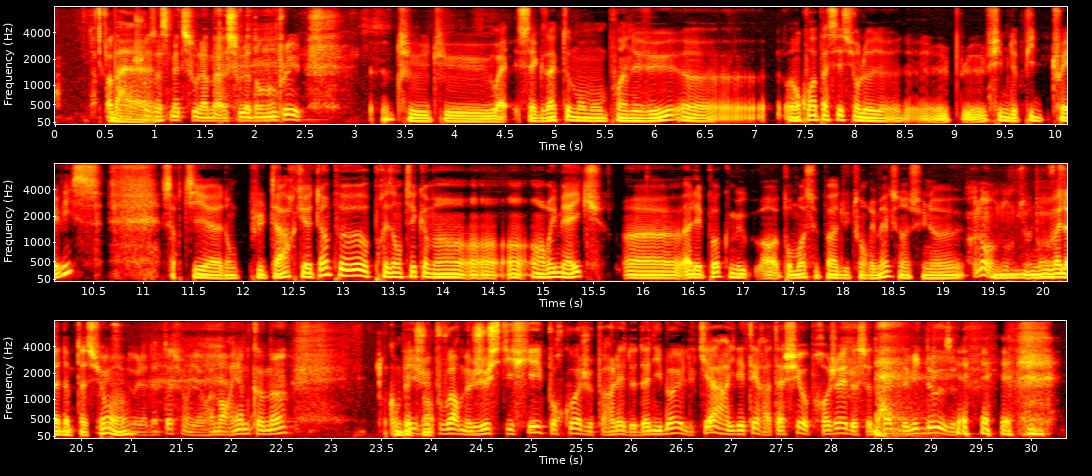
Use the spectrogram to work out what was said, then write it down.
pas bah, grand chose à se mettre sous la, sous la dent non plus. Tu, tu, ouais, c'est exactement mon point de vue. Euh, donc on va passer sur le, le, film de Pete Travis, sorti euh, donc plus tard, qui a été un peu présenté comme un, un, remake. Euh, à l'époque, mais pour moi, c'est pas du tout un remake, c'est une, ah non, une, nouvelle adaptation. hein. nouvelle adaptation. Il y a vraiment rien de commun. Et je vais pouvoir me justifier pourquoi je parlais de Danny Boyle, car il était rattaché au projet de ce Dread 2012.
